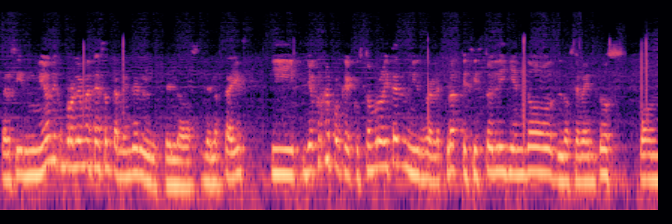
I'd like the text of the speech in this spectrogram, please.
pero sí, mi único problema es eso también del, de los, de los y yo creo que porque acostumbro ahorita en mis relecturas que sí estoy leyendo los eventos con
